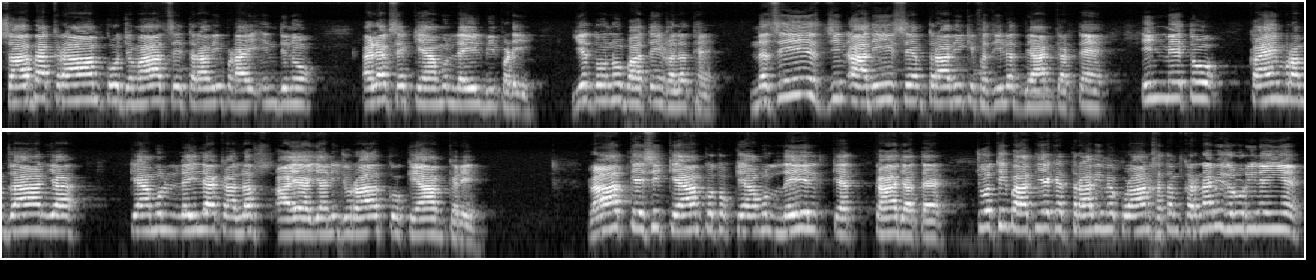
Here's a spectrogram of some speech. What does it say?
صحابہ کرام کو جماعت سے تراوی پڑھائی، ان دنوں الگ سے قیام اللیل بھی پڑھی یہ دونوں باتیں غلط ہیں۔ نصیص جن حدیث سے ہم تراوی کی فضیلت بیان کرتے ہیں، ان میں تو قائم رمضان یا قیام اللیلہ کا لفظ آیا یعنی جو رات کو قیام کرے۔ رات کے اسی قیام کو تو قیام اللیل کہا جاتا ہے۔ چوتھی بات یہ کہ تراوی میں قرآن ختم کرنا بھی ضروری نہیں ہے۔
